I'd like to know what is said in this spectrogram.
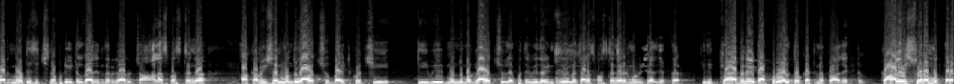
వారి నోటీస్ ఇచ్చినప్పుడు ఈటల రాజేందర్ గారు చాలా స్పష్టంగా ఆ కమిషన్ ముందు కావచ్చు బయటకు వచ్చి టీవీ ముందు కావచ్చు లేకపోతే వివిధ ఇంటర్వ్యూలో చాలా స్పష్టంగా రెండు మూడు విషయాలు చెప్పారు. ఇది క్యాబినెట్ అప్రూవల్తో కట్టిన ప్రాజెక్టు. కాళేశ్వరం ఉత్తర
